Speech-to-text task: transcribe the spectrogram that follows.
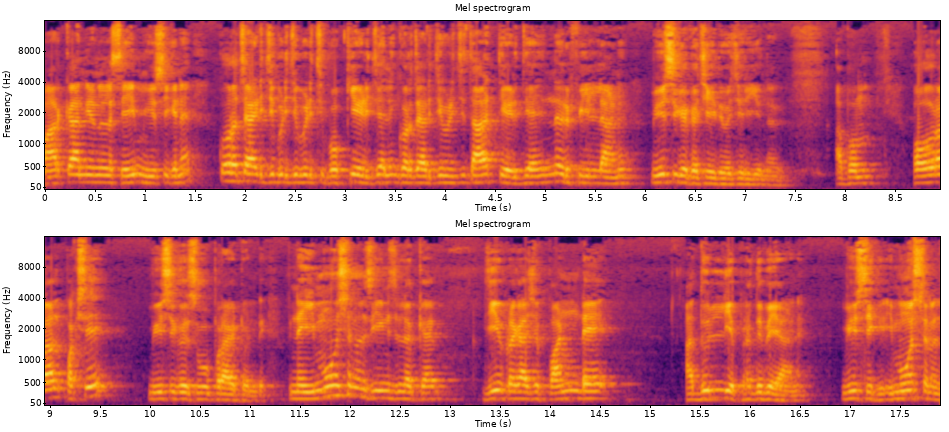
മാർക്ക് സെയിം മ്യൂസിക്കിനെ കുറച്ച് അടിച്ച് പിടിച്ച് പിടിച്ച് പൊക്കി അടിച്ച് അല്ലെങ്കിൽ കുറച്ച് അടിച്ച് പിടിച്ച് താഴ്ത്തി എഴുതി എന്നൊരു ഫീലിലാണ് മ്യൂസിക് ഒക്കെ ചെയ്തു വെച്ചിരിക്കുന്നത്. അപ്പം ഓവറാൾ പക്ഷേ മ്യൂസിക് സൂപ്പറായിട്ടുണ്ട് പിന്നെ ഇമോഷണൽ സീൻസിലൊക്കെ ജീവപ്രകാശ് പ്രകാശ് പണ്ടേ അതുല്യ പ്രതിഭയാണ്. മ്യൂസിക് ഇമോഷണൽ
